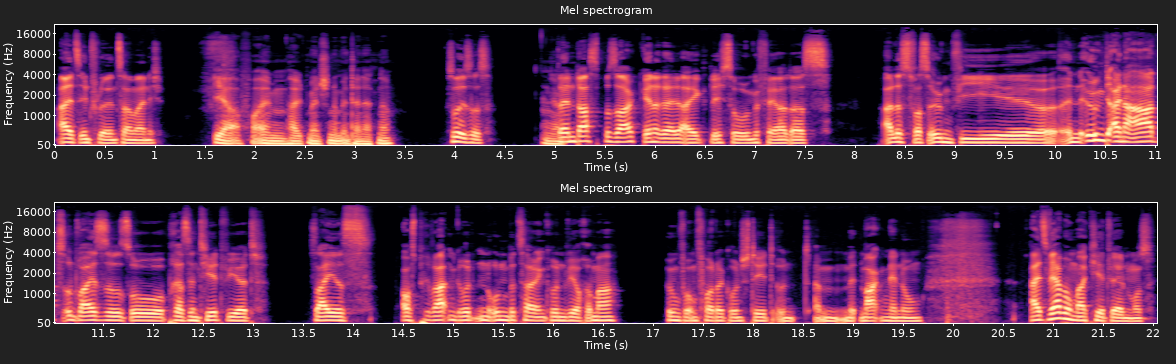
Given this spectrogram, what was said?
Als Influencer, meine ich. Ja, vor allem halt Menschen im Internet, ne? So ist es. Ja. Denn das besagt generell eigentlich so ungefähr, dass alles, was irgendwie in irgendeiner Art und Weise so präsentiert wird, sei es aus privaten Gründen, unbezahlten Gründen, wie auch immer, irgendwo im Vordergrund steht und ähm, mit Markennennung als Werbung markiert werden muss.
